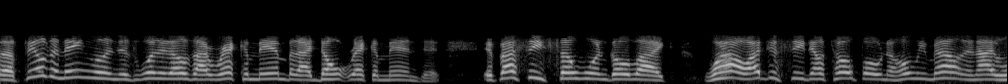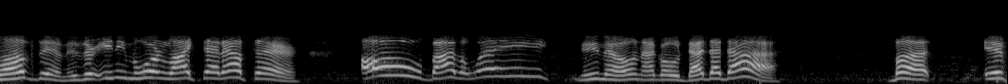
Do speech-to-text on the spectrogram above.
uh, Field in England is one of those I recommend, but I don't recommend it. If I see someone go like, wow, I just see El Topo and the Holy Mountain and I love them. Is there any more like that out there? Oh, by the way, you know, and I go, da, da, da. But if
